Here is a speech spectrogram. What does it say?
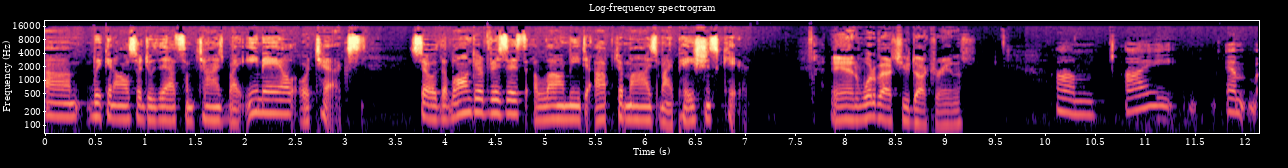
Um, we can also do that sometimes by email or text. So the longer visits allow me to optimize my patient's care. And what about you, Dr. Annis? Um, I am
